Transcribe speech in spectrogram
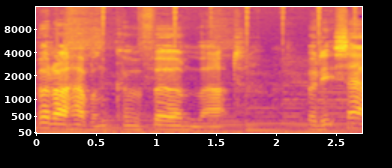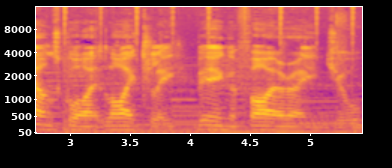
But I haven't confirmed that. But it sounds quite likely, being a fire angel.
